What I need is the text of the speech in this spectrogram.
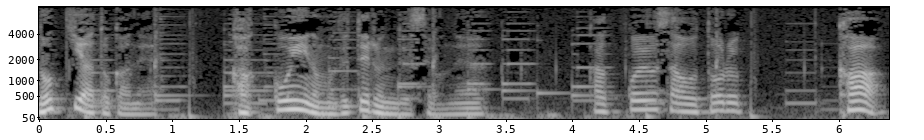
ノキアとかね、かっこいいのも出てるんですよね。かっこよさを取るか、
